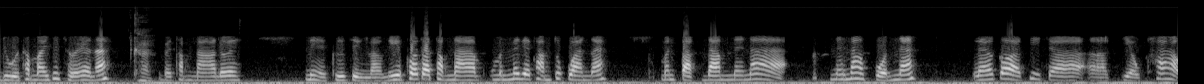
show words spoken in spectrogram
อยู่ทำไมเฉยๆอะนะค่ะไปทำนาเลยนี่คือสิ่งเหล่านี้ เพราะถ้าทำนามันไม่ได้ทำทุกวันนะมันปักดำในหน้า ในหน้าฝนนะแล้วก็ที่จะเอ่อเกี่ยวข้าว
